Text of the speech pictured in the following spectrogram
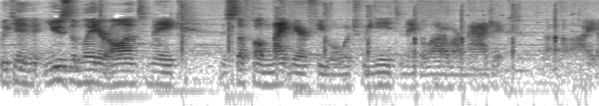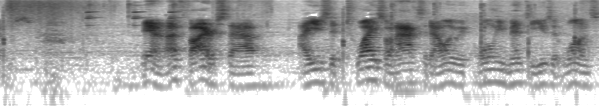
we can use them later on to make this stuff called nightmare fuel, which we need to make a lot of our magic uh, items. Damn, that fire staff, I used it twice on accident. I only, only meant to use it once.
